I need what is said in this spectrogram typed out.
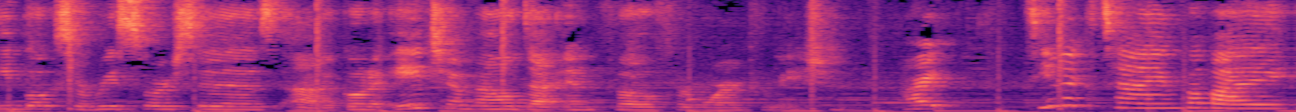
ebooks or resources, uh, go to hml.info for more information. All right, see you next time. Bye-bye.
